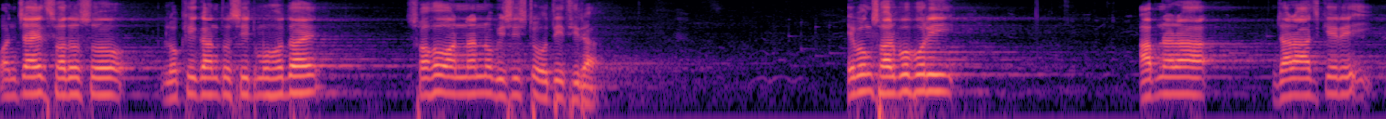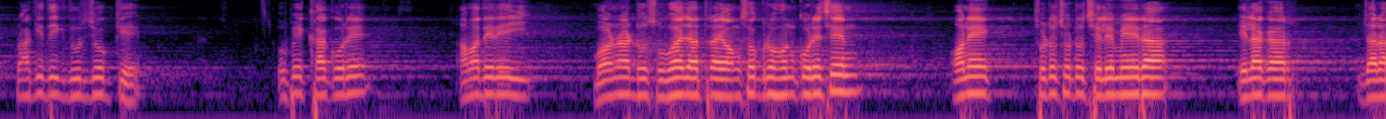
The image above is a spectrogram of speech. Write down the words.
পঞ্চায়েত সদস্য লক্ষ্মীকান্ত সিট মহোদয় সহ অন্যান্য বিশিষ্ট অতিথিরা। এবং সর্বোপরি আপনারা যারা আজকের এই প্রাকৃতিক দুর্যোগকে উপেক্ষা করে আমাদের এই বর্ণাঢ্য শোভাযাত্রায় অংশগ্রহণ করেছেন অনেক ছোট ছোট ছেলেমেয়েরা, এলাকার যারা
